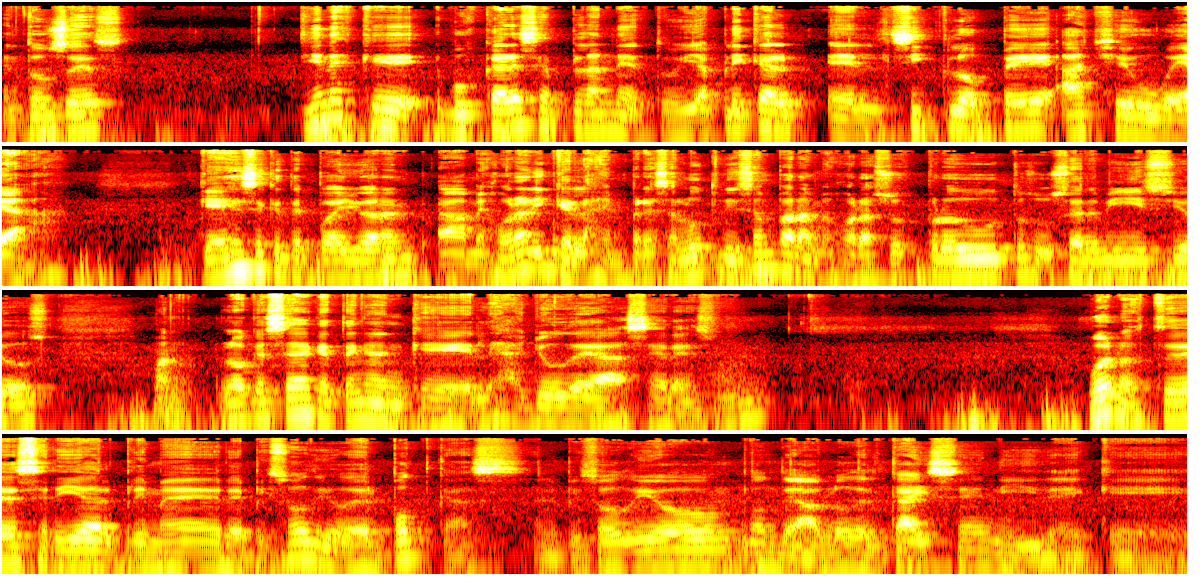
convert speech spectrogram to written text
Entonces, tienes que buscar ese planeto y aplica el, ciclo PHVA, que es ese que te puede ayudar a, mejorar y que las empresas lo utilizan para mejorar sus productos, sus servicios, bueno, lo que sea que tengan que les ayude a hacer eso. Bueno, este sería el primer episodio del podcast, el episodio donde hablo del Kaizen y de que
